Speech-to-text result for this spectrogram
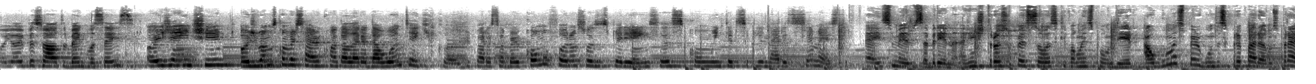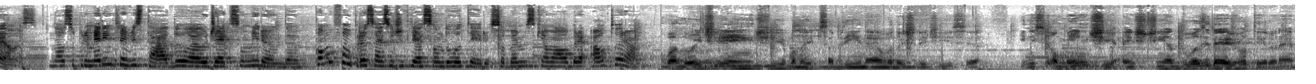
Oi, oi pessoal, tudo bem com vocês? Oi, gente! Hoje vamos conversar com a galera da One Take Club para saber como foram suas experiências com o interdisciplinar esse semestre. É isso mesmo, Sabrina. A gente trouxe pessoas que vão responder algumas perguntas que preparamos para elas. Nosso primeiro entrevistado é o Jackson Miranda. Como foi o processo de criação do roteiro? Sabemos que é uma obra autoral. Boa noite, gente. Boa noite, Sabrina. Boa noite, Letícia. Inicialmente, a gente tinha duas ideias de roteiro, né?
